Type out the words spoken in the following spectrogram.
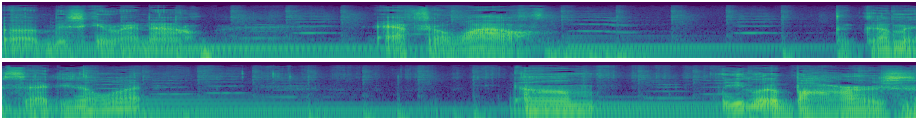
uh, Michigan right now. After a while, the government said, you know what? Um, when you go to bars,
